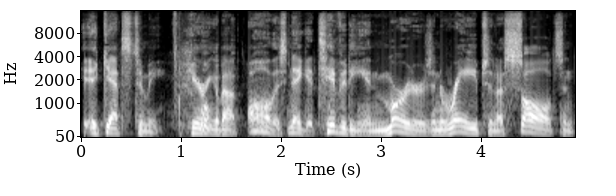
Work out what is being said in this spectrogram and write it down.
it gets to me hearing about all this negativity and murders and rapes and assaults and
